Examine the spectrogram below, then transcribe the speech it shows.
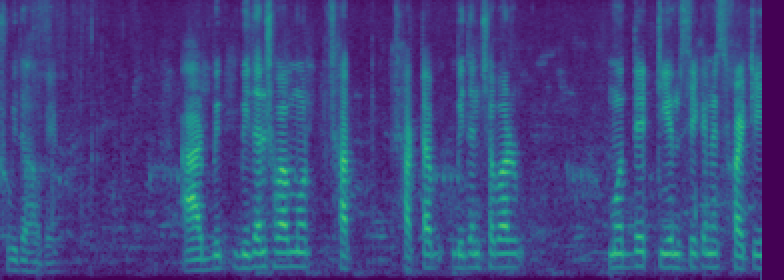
সুবিধা হবে। আর বিধানসভা মোট সাত, সাতটা বিধানসভার মধ্যে টিএমসি এখানে ছয়টি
